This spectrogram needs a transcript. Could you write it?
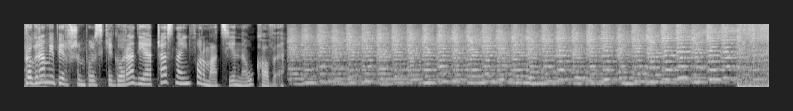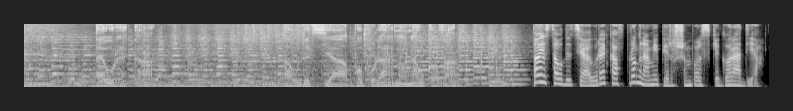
programie pierwszym Polskiego Radia czas na informacje naukowe. Eureka. Audycja popularno-naukowa. To jest audycja Eureka w programie pierwszym Polskiego Radia.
